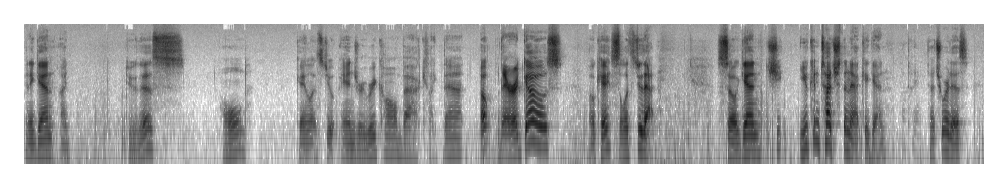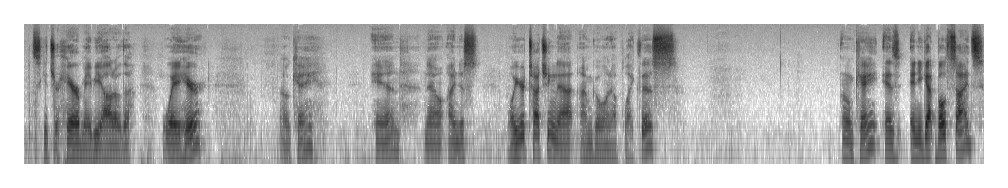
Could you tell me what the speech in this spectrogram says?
And again, I do this, hold. Okay, let's do injury recall, back like that. Oh, there it goes. Okay, so let's do that. So again, she, you can touch the neck again. Okay. Touch where it is. Let's get your hair maybe out of the way here. Okay, and now I just, while you're touching that, I'm going up like this. Okay, as, and you got both sides?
